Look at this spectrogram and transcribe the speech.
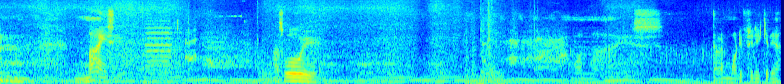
nice ya aswoy kita akan modif sedikit ya.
